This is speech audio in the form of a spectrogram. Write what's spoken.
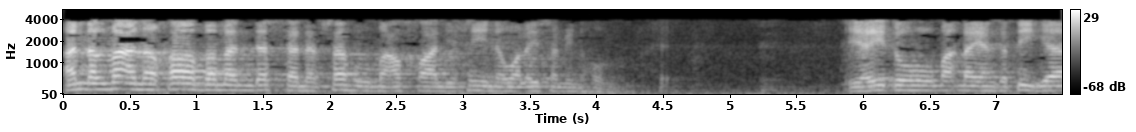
Annal ma'na khaba man dassa nafsahu ma'a salihin wa laysa minhum. Yaitu makna yang ketiga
